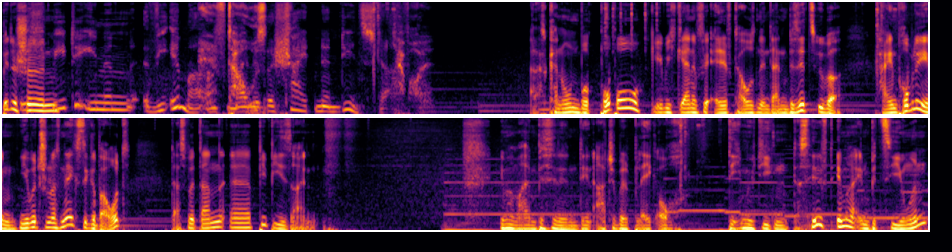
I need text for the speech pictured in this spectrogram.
Bitteschön. Ich biete Ihnen wie immer auf 11.000. meine bescheidenen Dienste. Jawohl. Das Kanonenboot Popo gebe ich gerne für 11.000 in deinen Besitz über. Kein Problem. Hier wird schon das nächste gebaut. Das wird dann äh, Pipi sein. Immer mal ein bisschen den, den Archibald Blake auch demütigen. Das hilft immer in Beziehungen.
